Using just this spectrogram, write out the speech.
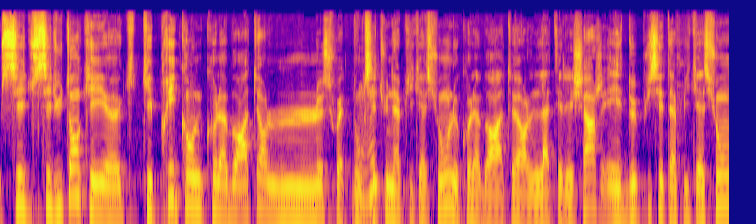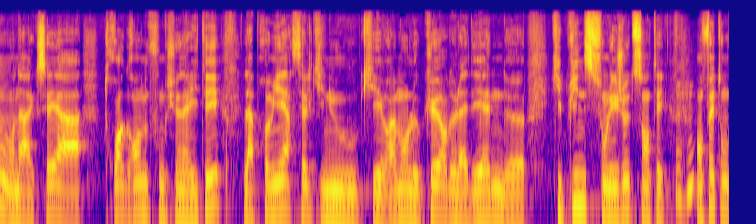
c'est du temps qui est, euh, qui est, pris quand le collaborateur le souhaite. Donc, mhm. c'est une application, le collaborateur la télécharge et depuis cette application, on a accès à trois grandes fonctionnalités. La première, celle qui, nous, qui est vraiment le cœur de l'ADN de Kipling, ce sont les jeux de santé. Mhm. En fait, on,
